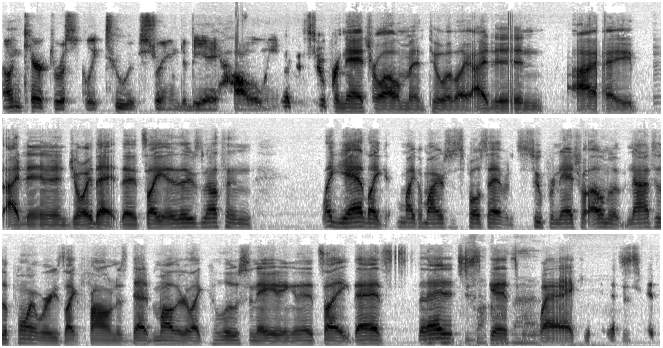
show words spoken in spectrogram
uncharacteristically too extreme to be a Halloween. like a supernatural element to it. Like I didn't, I, I didn't enjoy that. That's like there's nothing. Like yeah, like Michael Myers is supposed to have a supernatural element, but not to the point where he's like found his dead mother, like hallucinating, and it's like that's that just Fuck gets that. wacky. That's just it's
